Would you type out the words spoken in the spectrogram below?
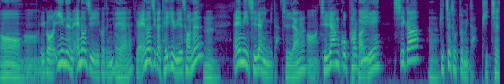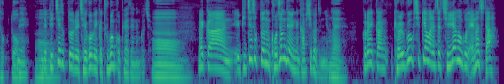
어. 어 이거 E는 에너지이거든요. 예. 그 에너지가 되기 위해서는 음. m이 질량입니다. 질량 어, 질량 곱하기, 곱하기 c가 어. 빛의 속도입니다. 빛의 속도. 네. 어. 근데 빛의 속도를 제곱이니까 두 번 곱해야 되는 거죠. 어. 그러니까 이 빛의 속도는 고정되어 있는 값이거든요. 예. 그러니까 결국 쉽게 말해서 질량은 곧 에너지다.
